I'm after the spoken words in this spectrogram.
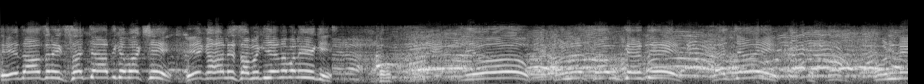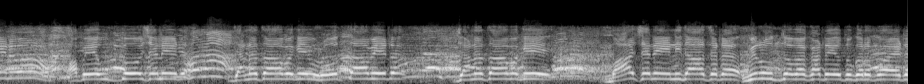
ඒ දවස්වල එක්සත් ජාතික පක්ෂේ ඒ කාලේ සමගි ජන බලවේගයේ. අයෝ ඔන්න සෞඛ්‍ය නැතේ ලැජ්ජයි. ඔන්න එනවා අපේ උද්ඝෝෂණයට ජනතාවගේ විරෝධතාවයට ජනතාවගේ භාෂණයේ නිදහසට විරුද්ධව කටයුතු කරපු අයට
